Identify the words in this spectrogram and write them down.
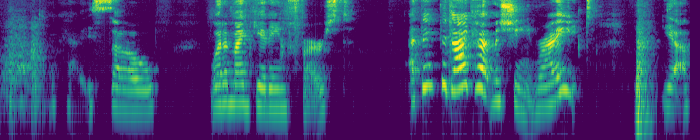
Okay, so what am I getting first? I think the die cut machine, right? Yeah.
